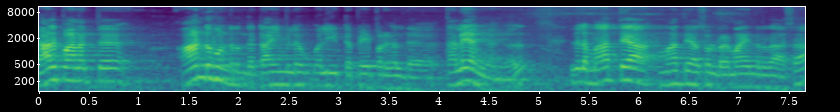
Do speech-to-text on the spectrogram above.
யாழ்ப்பாணத்தை ஆண்டு கொண்டிருந்த டைமில் வெளியிட்ட பேப்பர்களோட தலையங்கங்கள். இதில் மாத்தியா மாத்தியா சொல்கிற மகேந்திர ராசா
